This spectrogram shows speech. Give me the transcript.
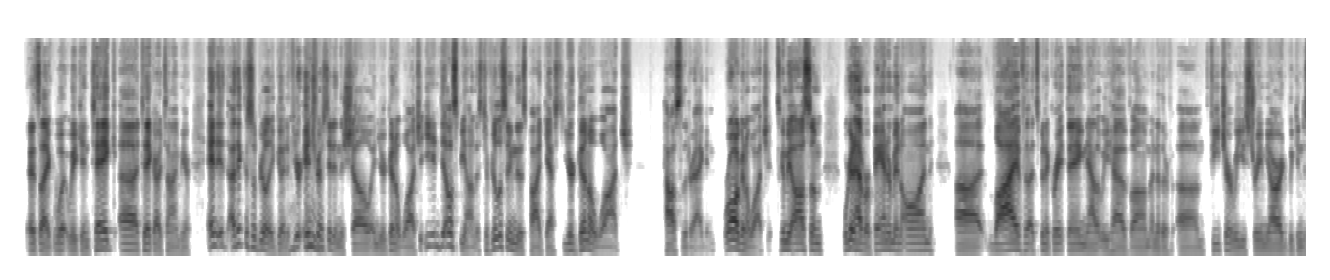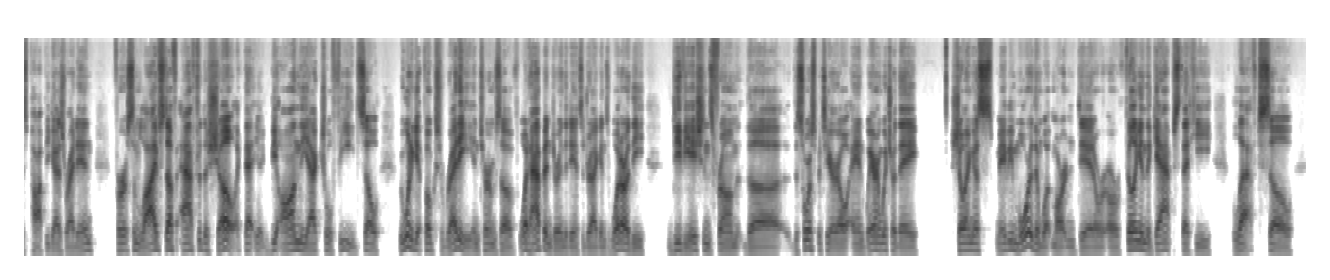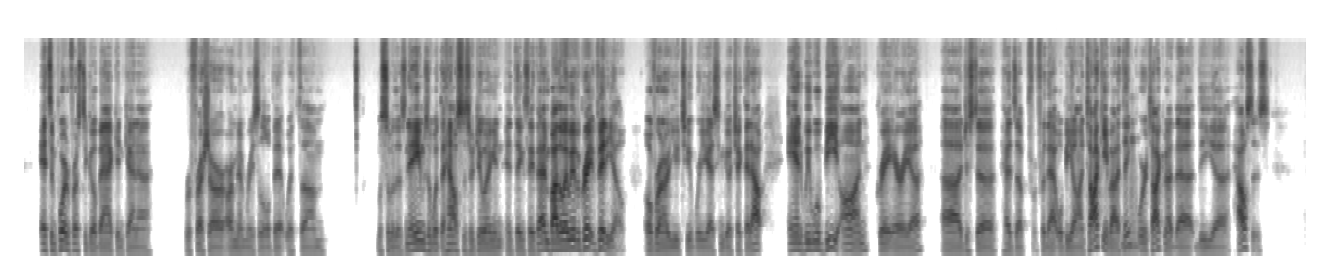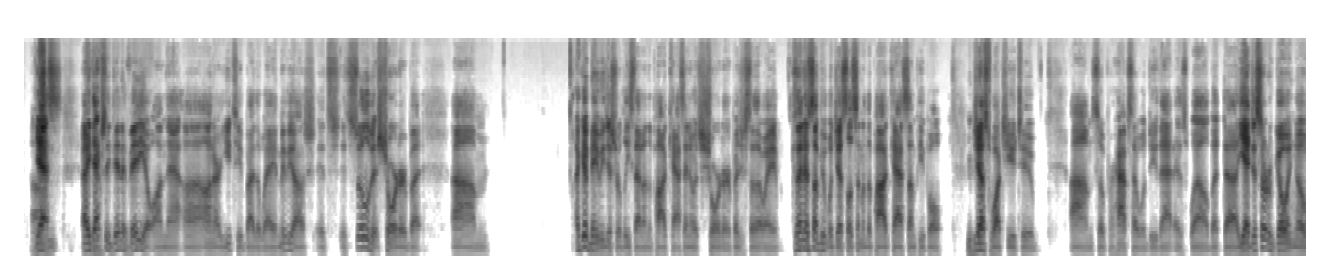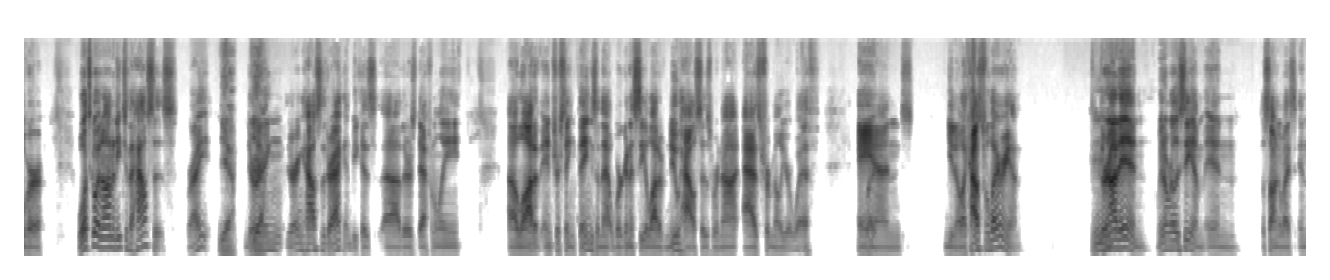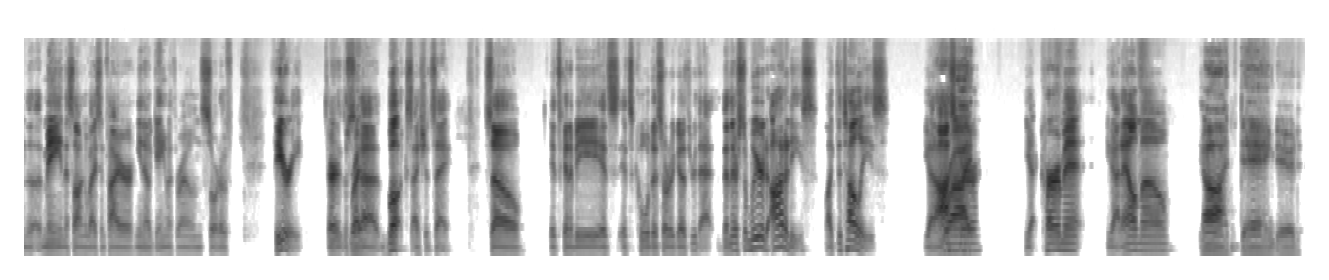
it's like what we can take uh take our time here, and it, I think this will be really good if you're interested in the show and you're gonna watch it. You, let's be honest, if you're listening to this podcast, you're gonna watch House of the Dragon. We're all gonna watch it. It's gonna be awesome. We're gonna have our bannerman on uh live that's been a great thing now that we have um another um feature we use StreamYard we can just pop you guys right in for some live stuff after the show like that be on the actual feed so we want to get folks ready in terms of what happened during the Dance of Dragons what are the deviations from the the source material and where and which are they showing us maybe more than what Martin did or or filling in the gaps that he left so it's important for us to go back and kind of refresh our, our memories a little bit with um with some of those names and what the houses are doing and, and things like that. And by the way, we have a great video over on our YouTube where you guys can go check that out. And we will be on Gray Area. Uh, just a heads up for, for that. We'll be on talking about. I think Mhm. we're talking about the the uh, houses. Um, yes, I yeah. actually did a video on that uh, on our YouTube, by the way. Maybe I'll sh- it's it's a little bit shorter, but um, I could maybe just release that on the podcast. I know it's shorter, but just so that way, because I know some people just listen to the podcast, some people Mhm. just watch YouTube. Um, so perhaps I will do that as well. But uh, yeah, just sort of going over what's going on in each of the houses, right? Yeah. During during House of the Dragon, because uh, there's definitely a lot of interesting things in that we're going to see a lot of new houses we're not as familiar with. And, right. you know, like House Velaryon, mm-hmm. they're not in. We don't really see them in the Song of Ice, in the main A Song of Ice and Fire, you know, Game of Thrones sort of theory or right. uh, books, I should say. So it's going to be it's it's cool to sort of go through that. Then there's some weird oddities like the Tullys. You got Oscar, right. you got Kermit, you got Elmo. God dang, dude,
